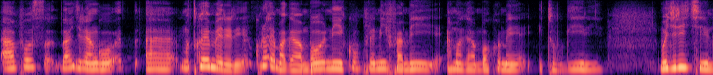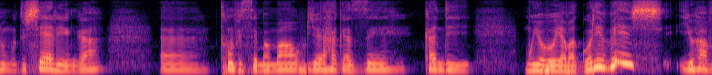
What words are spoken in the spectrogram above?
Aposo ndagira ngo ah, mutwemerere kuri aya magambo ni couple ni famiye amagambo akomeye itubwiriye. Mugire ikintu mudusharinga eh, twumvise mama uburyo yahagaze kandi muyoboye abagore benshi you have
